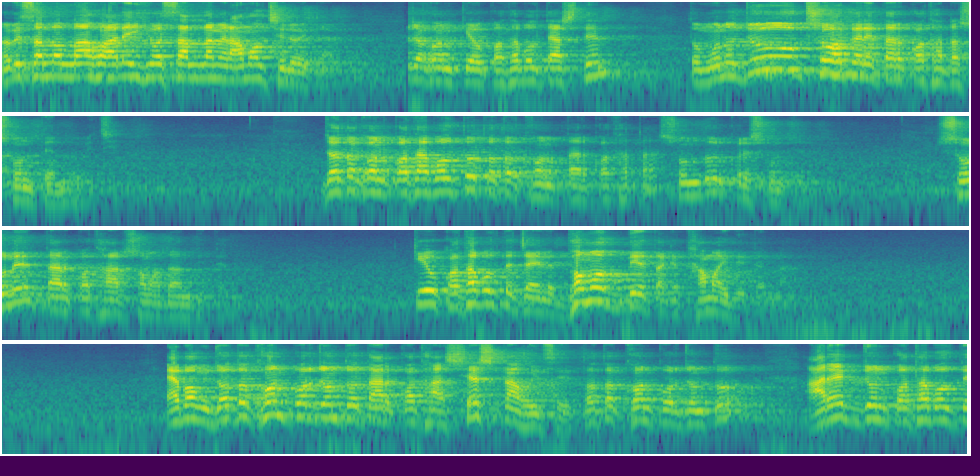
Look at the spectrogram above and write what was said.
নবী সাল্লাহ আলহি ওয়াসাল্লামের আমল ছিল এটা। যখন কেউ কথা বলতে আসতেন, তো মনোযোগ সহকারে তার কথাটা শুনতেন নবীজি। যতক্ষণ কথা বলতো, ততক্ষণ তার কথাটা সুন্দর করে শুনতেন। শুনে তার কথার সমাধান দিতেন। কেউ কথা বলতে চাইলে ধমক দিয়ে তাকে থামাই দিতেন। এবং যতক্ষণ পর্যন্ত তার কথা শেষ না হয়েছে ততক্ষণ পর্যন্ত আরেকজন কথা বলতে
